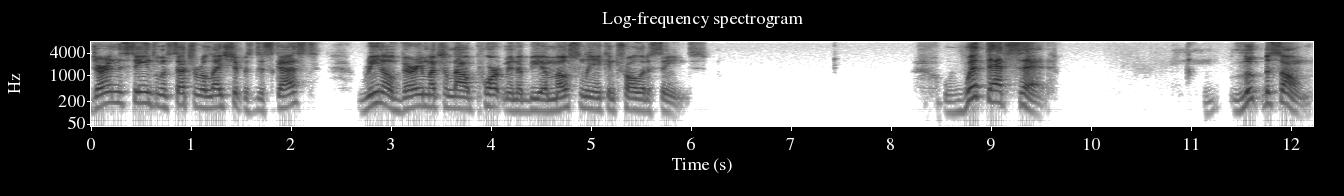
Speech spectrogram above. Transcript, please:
during the scenes when such a relationship is discussed, Reno very much allowed Portman to be emotionally in control of the scenes. With that said, Luc Besson,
